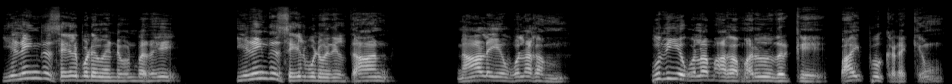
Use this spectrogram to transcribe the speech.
இணைந்து செயல்பட வேண்டும் என்பதை இணைந்து செயல்படுவதில் தான் நாளைய உலகம் புதிய உலமாக மறுவதற்கு வாய்ப்பு கிடைக்கும்.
